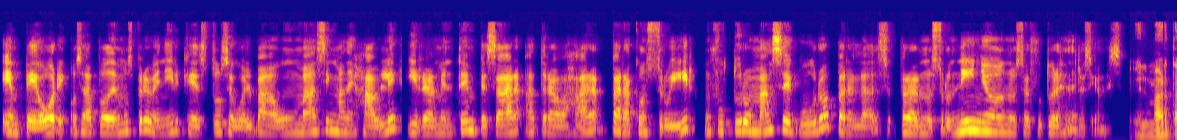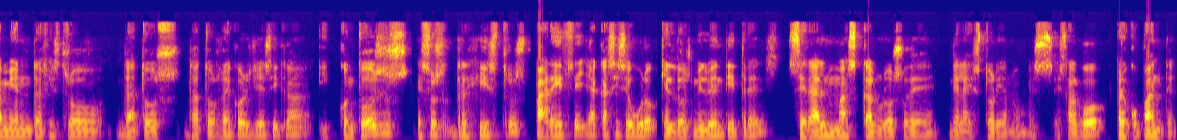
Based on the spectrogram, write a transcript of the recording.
empeore. O sea, podemos prevenir que esto se vuelva aún más inmanejable y realmente empezar a trabajar para construir un futuro más seguro para, las, para nuestros niños, nuestras futuras generaciones. El mar también registró datos, datos récord, Jessica, y con todos esos, esos registros parece ya casi seguro que el 2023 será el más caluroso de, de la historia, ¿no? Es, es algo preocupante.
